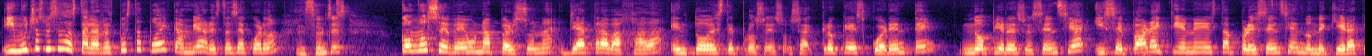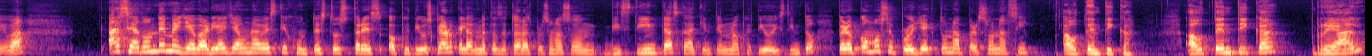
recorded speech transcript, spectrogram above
y muchas veces hasta la respuesta puede cambiar, ¿estás de acuerdo? Entonces, ¿cómo se ve una persona ya trabajada en todo este proceso? O sea, creo que es coherente, no pierde su esencia y se para y tiene esta presencia en donde quiera que va, ¿Hacia dónde me llevaría ya una vez que junté estos tres objetivos? Claro que las metas de todas las personas son distintas, cada quien tiene un objetivo distinto, pero ¿cómo se proyecta una persona así? Auténtica, auténtica, real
